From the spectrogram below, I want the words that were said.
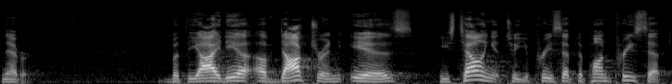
Never. But the idea of doctrine is he's telling it to you precept upon precept,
